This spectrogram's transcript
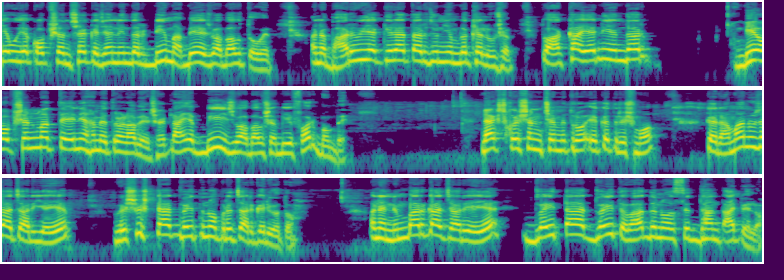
જેવું એક ઓપ્શન છે કે જેની અંદર ડીમાં બે જવાબ આવતો હોય. અને ભારવીય કિરાતાર્જુનિયમ લખેલું છે. તો આખા એની અંદર બે ઓપ્શનમાં તે એની સામે ત્રણ આવે છે. એટલે અહીંયા બી જવાબ આવશે B four Bombay next question છે મિત્રો, એકત્રીસમો. કે રામાનુજાચાર્યએ વિશિષ્ટાદ્વૈતનો પ્રચાર કર્યો હતો. અને નિંબાર્કાચાર્યએ દ્વૈતાદ્વૈતવાદનો સિદ્ધાંત આપેલો.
